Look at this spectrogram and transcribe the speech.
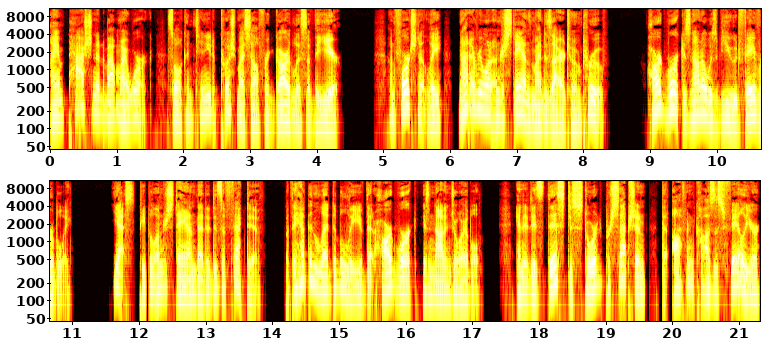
I am passionate about my work, so I'll continue to push myself regardless of the year. Unfortunately, not everyone understands my desire to improve. Hard work is not always viewed favorably. Yes, people understand that it is effective, but they have been led to believe that hard work is not enjoyable. And it is this distorted perception that often causes failure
